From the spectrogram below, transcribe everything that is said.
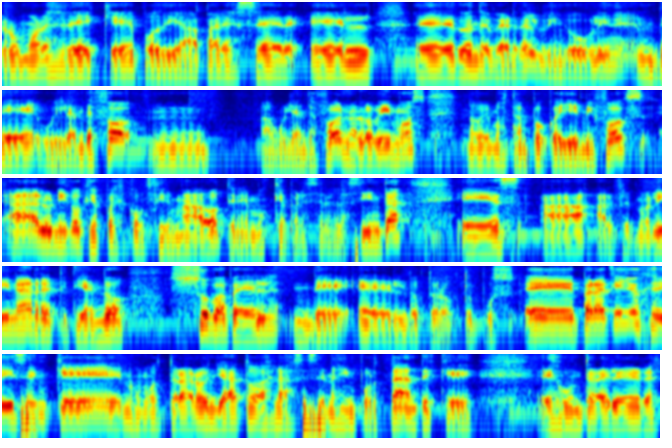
rumores de que podía aparecer el Duende Verde, el Green Goblin de William Defoe. Mm, a William Dafoe, no lo vimos, no vimos tampoco a Jamie Foxx. Al único que pues confirmado tenemos que aparecer en la cinta es a Alfred Molina repitiendo su papel de el Doctor Octopus. Eh, para aquellos que dicen que nos mostraron ya todas las escenas importantes, que es un tráiler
